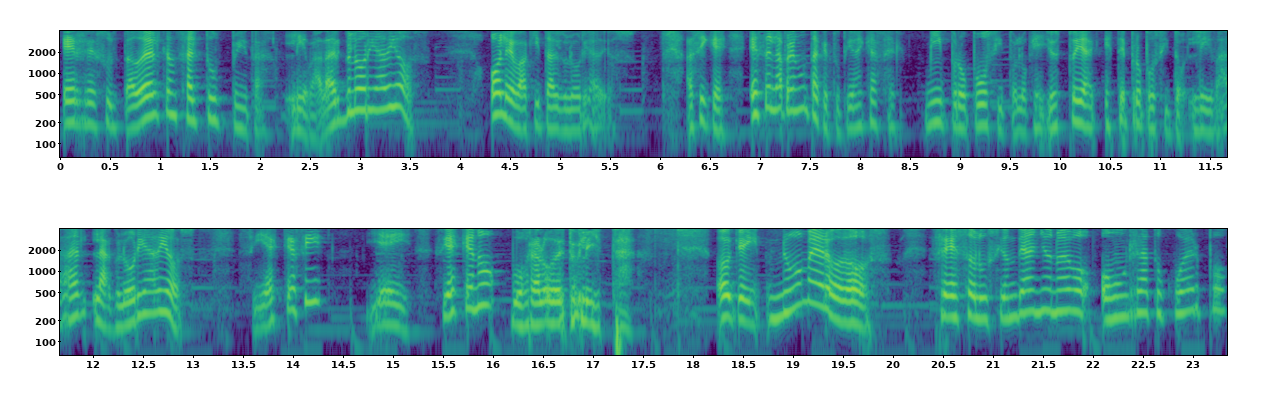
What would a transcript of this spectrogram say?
El resultado de alcanzar tus metas le va a dar gloria a Dios o le va a quitar gloria a Dios. Así que esa es la pregunta que tú tienes que hacer mi propósito, lo que yo estoy, este propósito, ¿le va a dar la gloria a Dios? Si es que sí, yay. Si es que no, bórralo de tu lista. Ok, número dos, resolución de año nuevo, honra tu cuerpo,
